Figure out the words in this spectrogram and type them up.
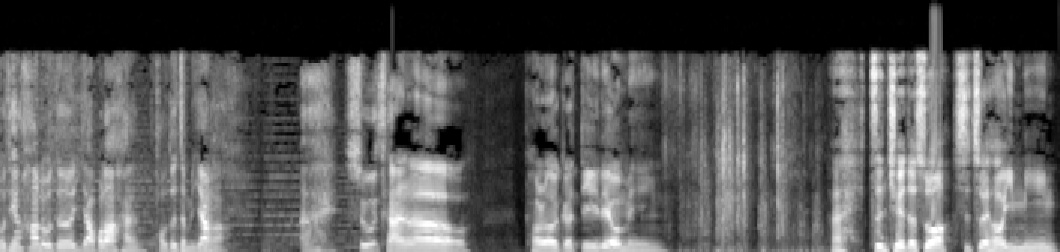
昨天哈罗德亚伯拉罕跑得怎么样啊？哎，输惨了，跑了个第六名。哎，正确的说是最后一名。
